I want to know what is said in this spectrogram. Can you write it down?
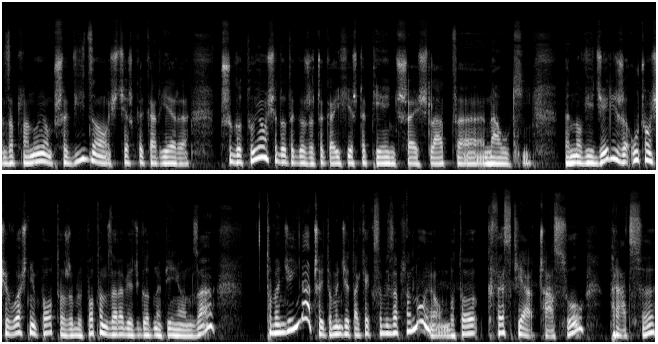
zaplanują, przewidzą ścieżkę kariery, przygotują się do tego, że czeka ich jeszcze 5-6 lat e, nauki, będą wiedzieli, że uczą się właśnie po to, żeby potem zarabiać godne pieniądze, to będzie inaczej, to będzie tak, jak sobie zaplanują, bo to kwestia czasu, pracy,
